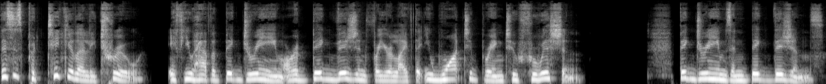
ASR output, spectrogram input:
This is particularly true if you have a big dream or a big vision for your life that you want to bring to fruition. Big dreams and big visions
